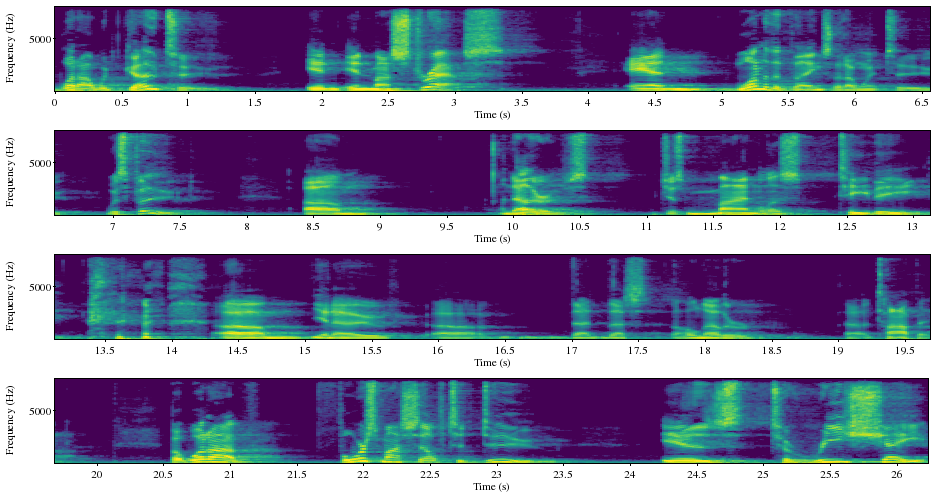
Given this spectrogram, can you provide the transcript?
what I would go to in, in my stress. And one of the things that I went to was food. Um, another is just mindless TV um, you know, uh, that, that's a whole nother uh, topic. But what I've forced myself to do is to reshape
